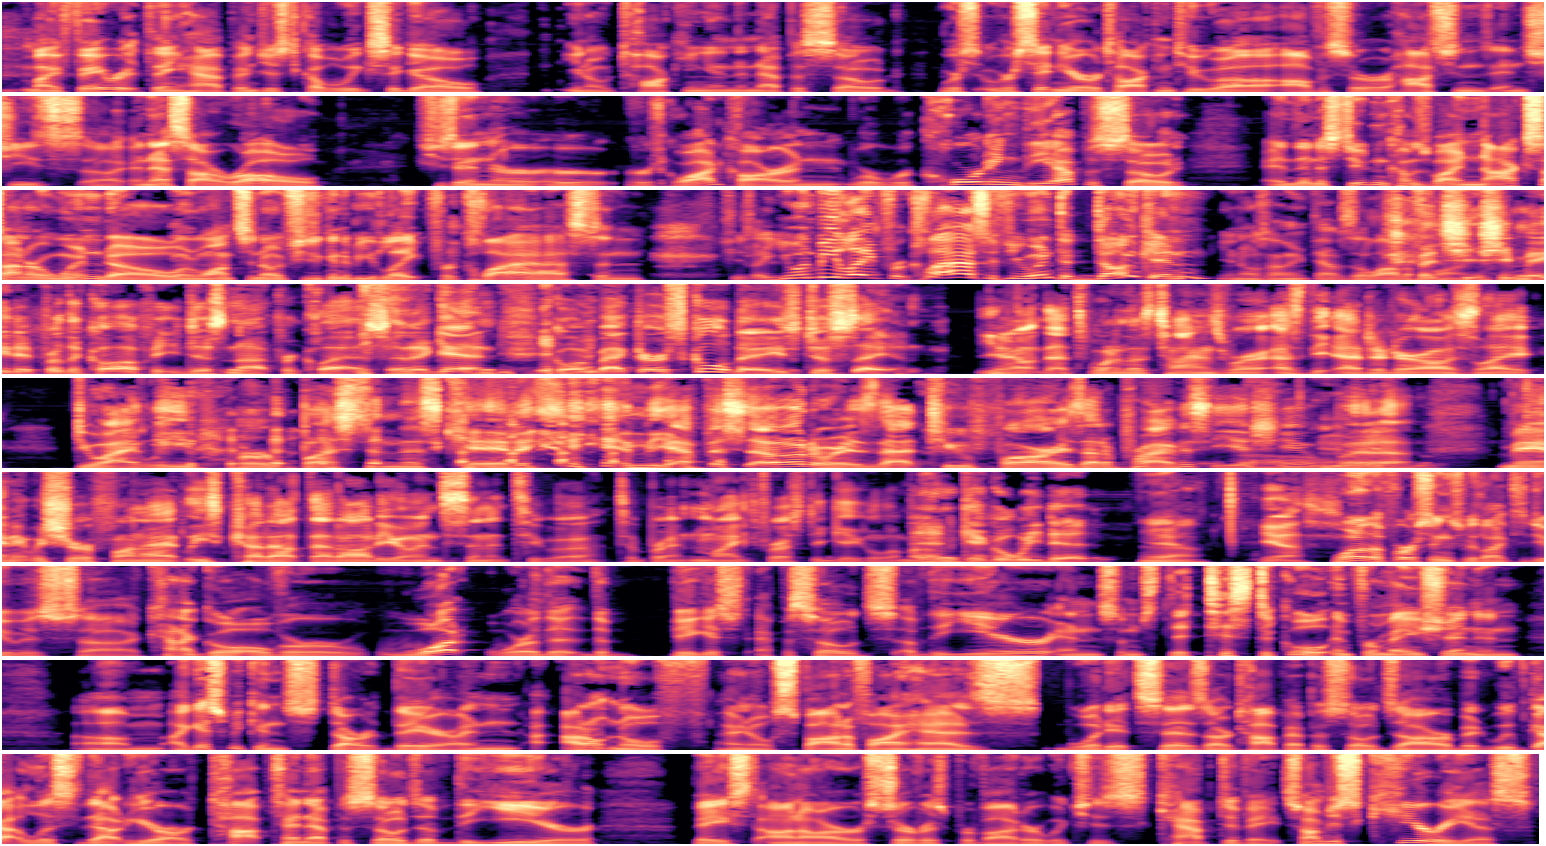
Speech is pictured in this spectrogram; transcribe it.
my favorite thing happened just a couple weeks ago. You know, talking in an episode, we're we're sitting here, we're talking to uh, Officer Hodgson, and she's uh, an SRO. She's in her, her her squad car, and we're recording the episode and then a student comes by and knocks on her window and wants to know if she's going to be late for class. And she's like, "You wouldn't be late for class if you went to Dunkin' You know, so I think that was a lot of but fun. She, she made it for the coffee, just not for class. And again, yeah. going back to our school days, just saying. You know, that's one of those times where, as the editor, I was like, do I leave her busting this kid in the episode, or is that too far? Is that a privacy issue? Oh, but uh, man, it was sure fun. I at least cut out that audio and sent it to uh, to Brent and Mike for us to giggle about. And giggle we did. Yeah. Yes. One of the first things we like to do is uh, kind of go over what were the the biggest episodes of the year and some statistical information and. Um, I guess we can start there. And I don't know if I know Spotify has what it says our top episodes are, but we've got listed out here our top 10 episodes of the year based on our service provider, which is Captivate. So I'm just curious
